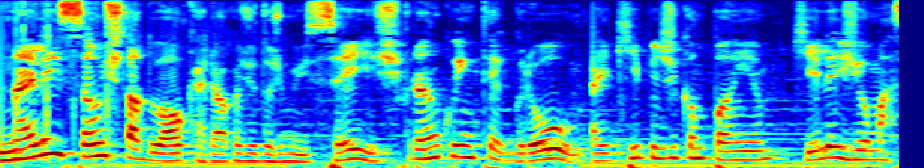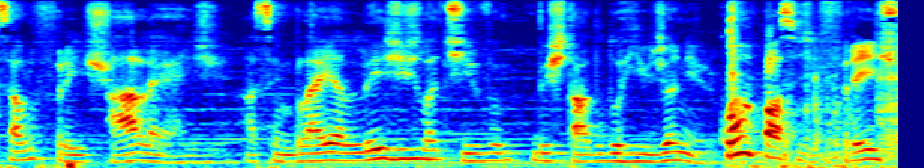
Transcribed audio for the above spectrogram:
Na eleição estadual carioca de 2006, Franco integrou a equipe de campanha que elegeu Marcelo Freixo, a ALERJ, Assembleia Legislativa do Estado do Rio de Janeiro. Com a posse de Freixo,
